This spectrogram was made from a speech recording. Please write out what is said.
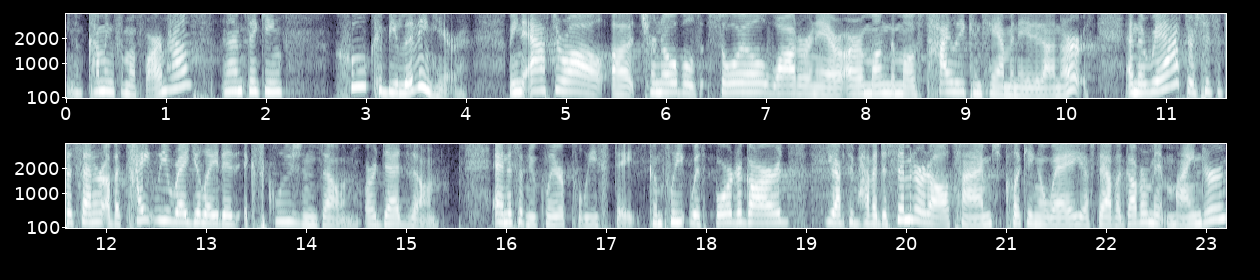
you know, coming from a farmhouse, and I'm thinking, who could be living here? I mean, after all, uh, Chernobyl's soil, water, and air are among the most highly contaminated on Earth. And the reactor sits at the center of a tightly regulated exclusion zone, or dead zone. And it's a nuclear police state, complete with border guards. You have to have a dosimeter at all times, clicking away. You have to have a government minder.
